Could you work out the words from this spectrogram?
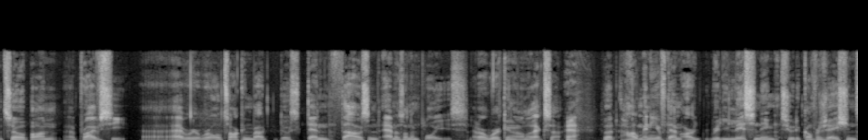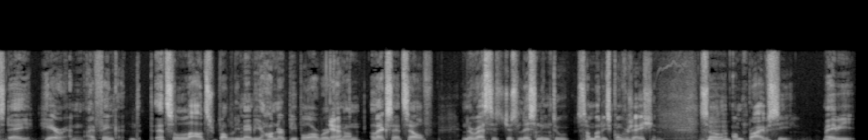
But so upon uh, privacy, uh, we're, we're all talking about those 10,000 Amazon employees that are working on Alexa. Yeah. But how many of them are really listening to the conversations they hear? And I think th- that's a lot. So probably maybe 100 people are working Yeah. on Alexa itself, and the rest is just listening to somebody's conversation. So on privacy, maybe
